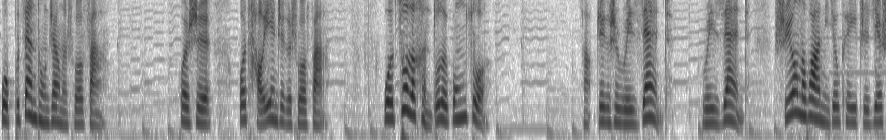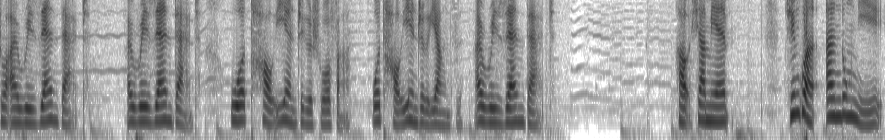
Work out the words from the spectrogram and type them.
我不赞同这样的说法，或者是我讨厌这个说法。我做了很多的工作。好，这个是 resent，resent 使用的话，你就可以直接说 I resent that，I resent that。我讨厌这个说法，我讨厌这个样子，I resent that。好，下面，尽管安东尼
